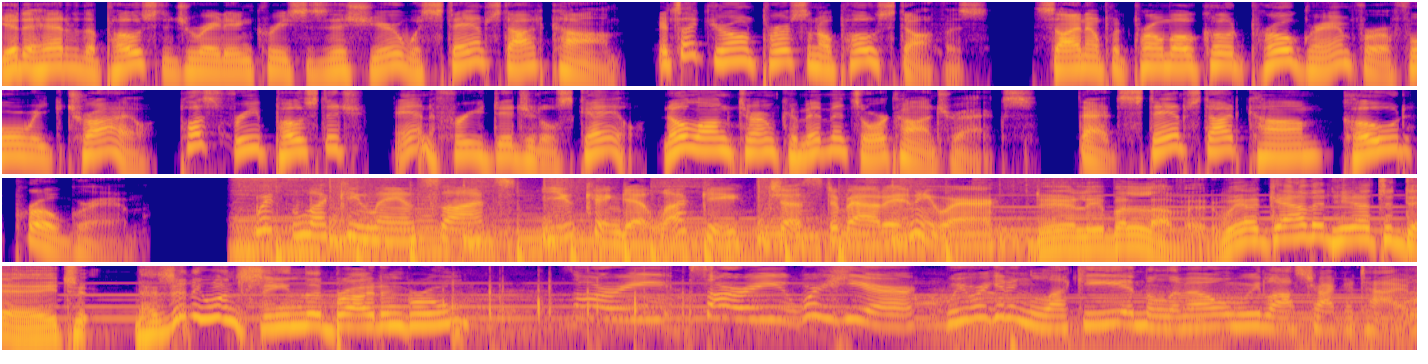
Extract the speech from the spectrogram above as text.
Get ahead of the postage rate increases this year with Stamps.com. It's like your own personal post office. Sign up with promo code PROGRAM for a four week trial, plus free postage and a free digital scale. No long term commitments or contracts. That's Stamps.com code PROGRAM. With Lucky Land slots, you can get lucky just about anywhere. Dearly beloved, we are gathered here today to. Has anyone seen the bride and groom? Sorry, sorry, we're here. We were getting lucky in the limo and we lost track of time.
